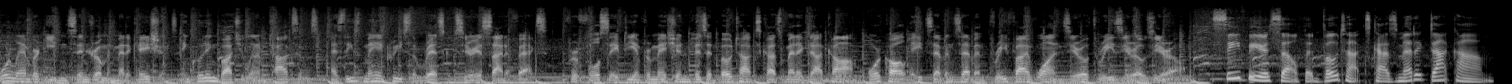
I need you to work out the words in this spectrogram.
or Lambert-Eaton syndrome and medications, including botulinum toxins, as these may increase the risk of serious side effects. For full safety information, visit BotoxCosmetic.com or call 877-351-0300. See for yourself at BotoxCosmetic.com.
